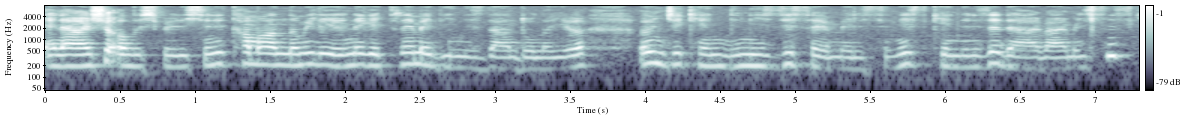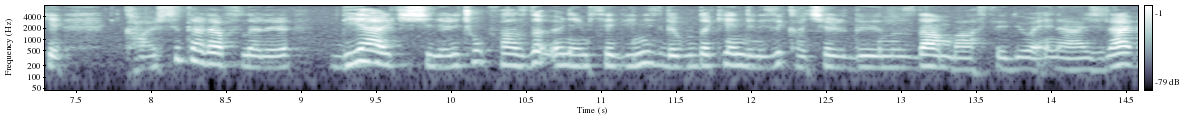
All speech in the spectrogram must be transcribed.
enerji alışverişini tam anlamıyla yerine getiremediğinizden dolayı önce kendinizi sevmelisiniz, kendinize değer vermelisiniz ki karşı tarafları, diğer kişileri çok fazla önemsediğiniz ve burada kendinizi kaçırdığınızdan bahsediyor enerjiler.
